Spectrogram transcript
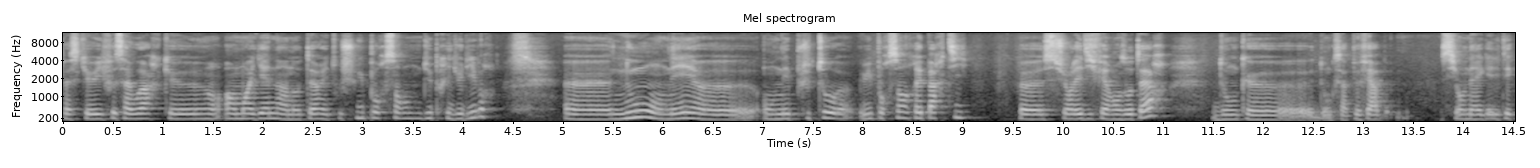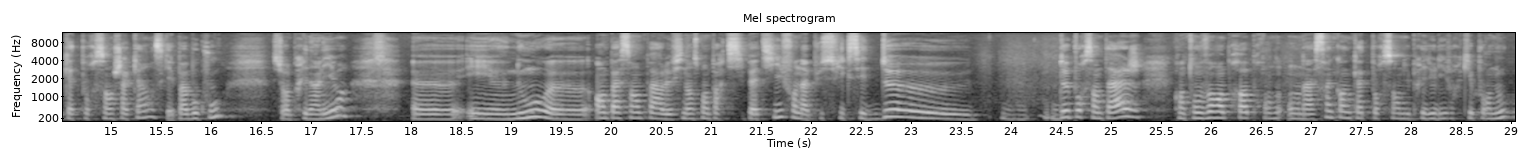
parce qu'il faut savoir qu'en moyenne, un auteur il touche 8% du prix du livre. nous, on est, plutôt 8% répartis euh, sur les différents auteurs. Donc, euh, donc ça peut faire, si on est à égalité, 4% chacun, ce qui n'est pas beaucoup sur le prix d'un livre. Euh, et nous, en passant par le financement participatif, on a pu se fixer deux, deux pourcentages. Quand on vend en propre, on, a 54% du prix du livre qui est pour nous,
